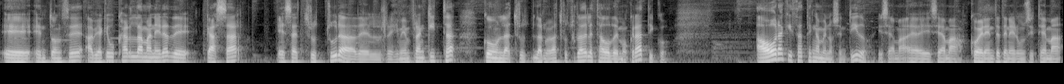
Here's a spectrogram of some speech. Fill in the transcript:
Eh, entonces había que buscar la manera de casar esa estructura del régimen franquista con la, nueva estructura del Estado democrático. Ahora quizás tenga menos sentido y sea más, eh, sea más coherente tener un sistema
